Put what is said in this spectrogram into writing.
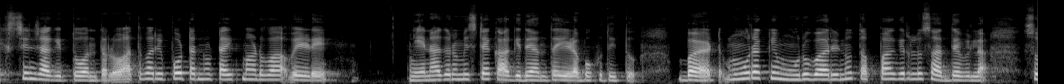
ಎಕ್ಸ್ಚೇಂಜ್ ಆಗಿತ್ತು ಅಂತಲೋ ಅಥವಾ ರಿಪೋರ್ಟನ್ನು ಟೈಪ್ ಮಾಡುವ ವೇಳೆ ಏನಾದರೂ ಮಿಸ್ಟೇಕ್ ಆಗಿದೆ ಅಂತ ಹೇಳಬಹುದಿತ್ತು. ಬಟ್ ಮೂರಕ್ಕೆ ಮೂರು ಬಾರಿನೂ ತಪ್ಪಾಗಿರಲು ಸಾಧ್ಯವಿಲ್ಲ. ಸೊ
